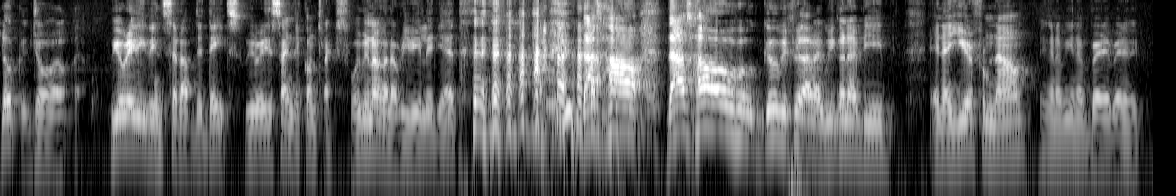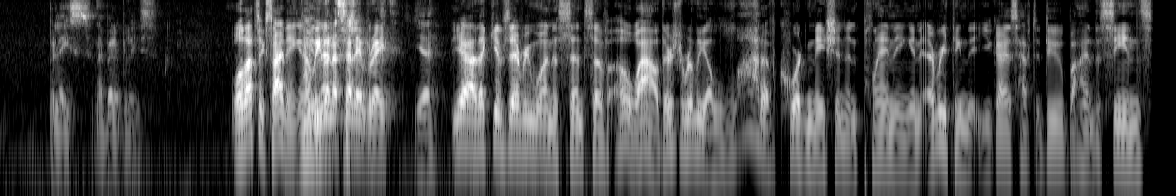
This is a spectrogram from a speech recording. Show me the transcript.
Look, Joel, we already even set up the dates. We already signed the contracts. We're not gonna reveal it yet. that's how that's how good we feel like we're gonna be in a year from now. We're gonna be in a very very place, in a better place. Well, that's exciting. I and mean, we're gonna celebrate. Yeah. Yeah, that gives everyone a sense of oh wow, there's really a lot of coordination and planning and everything that you guys have to do behind the scenes,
